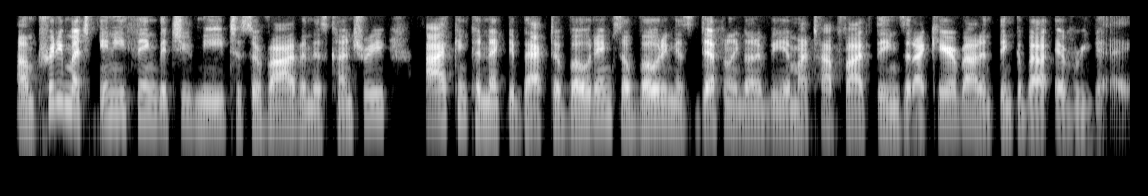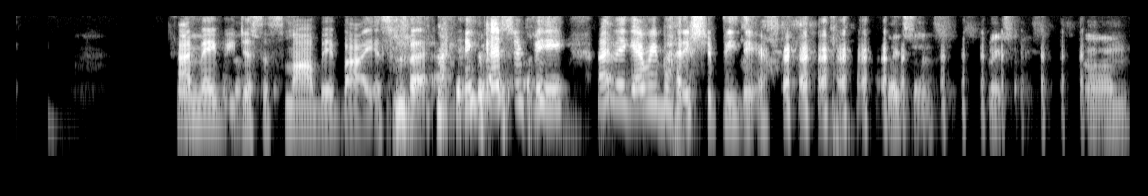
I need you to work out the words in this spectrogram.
um, pretty much anything that you need to survive in this country. I can connect it back to voting. So, voting is definitely going to be in my top five things that I care about and think about every day. I may be just a small bit biased, but I think that should be, I think everybody should be there. Makes sense. Makes sense. Um,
